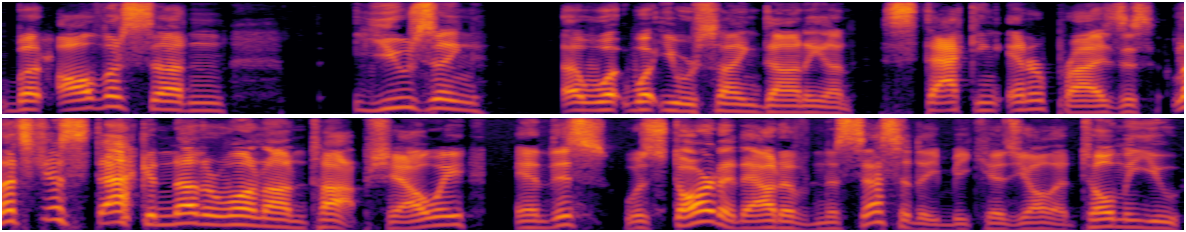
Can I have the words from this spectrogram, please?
but all of a sudden, using uh, what what you were saying, Donnie, on stacking enterprises. Let's just stack another one on top, shall we? And this was started out of necessity because y'all had told me you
